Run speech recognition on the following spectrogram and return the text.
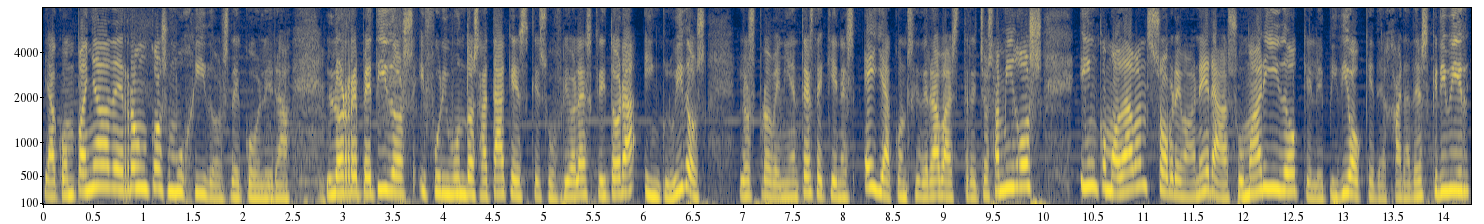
y acompañada de roncos mugidos de cólera. Los repetidos y furibundos ataques que sufrió la escritora, incluidos los provenientes de quienes ella consideraba estrechos amigos, incomodaban sobremanera a su marido, que le pidió que dejara de escribir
